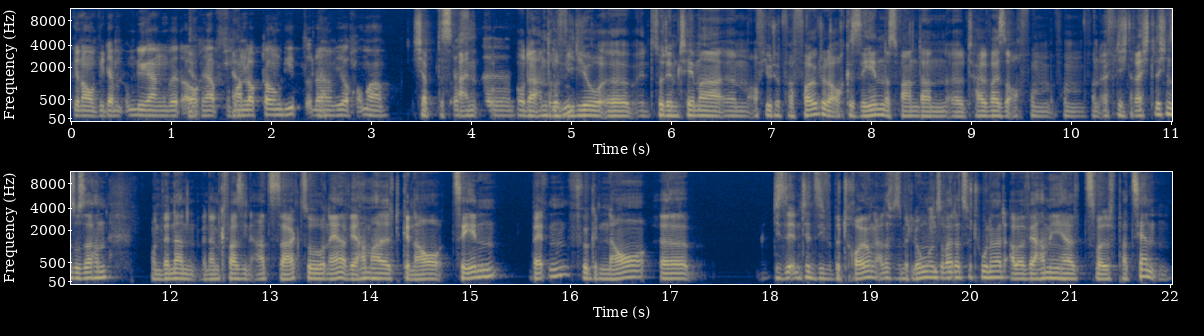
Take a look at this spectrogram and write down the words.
Genau, wie damit umgegangen wird, auch, ja, ja ob es nochmal einen Lockdown gibt oder ja. wie auch immer. Ich habe das, das, ein äh, oder andere mhm. Video äh, zu dem Thema ähm, auf YouTube verfolgt oder auch gesehen. Das waren dann äh, teilweise auch vom, vom, von öffentlichen Rechtlichen so Sachen. Und wenn dann, wenn dann quasi ein Arzt sagt, so, naja, wir haben halt genau zehn Betten für genau äh, diese intensive Betreuung, alles, was mit Lungen und so weiter zu tun hat, aber wir haben hier halt zwölf Patienten.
